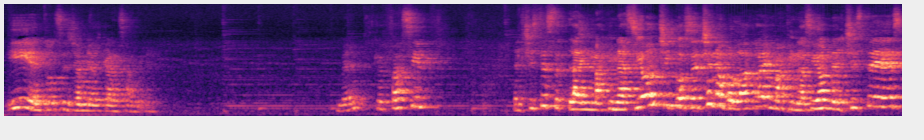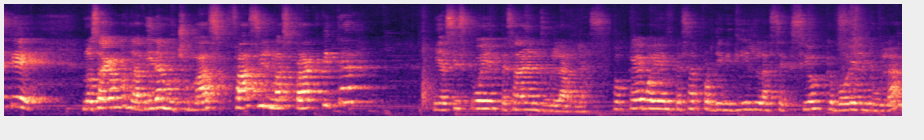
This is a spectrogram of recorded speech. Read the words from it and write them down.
y entonces ya me alcanza, miren. ¿Ven? Qué fácil. El chiste es la imaginación, chicos, echen a volar la imaginación. El chiste es que nos hagamos la vida mucho más fácil, más práctica. Y así es que voy a empezar a enrularlas. Ok, voy a empezar por dividir la sección que voy a enrular.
